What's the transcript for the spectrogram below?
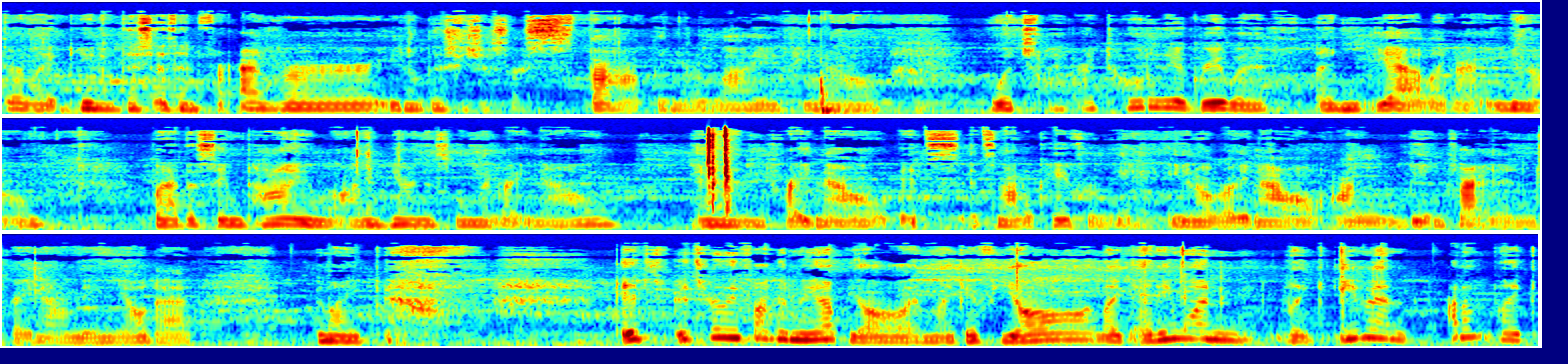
They're like, you know, this isn't forever. You know, this is just a stop in your life, you know, which like I totally agree with. And yeah, like I, you know, but at the same time, I'm here in this moment right now. And right now, it's it's not okay for me. You know, right now I'm being threatened. Right now I'm being yelled at. Like, it's it's really fucking me up, y'all. And like, if y'all like anyone, like even I don't like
